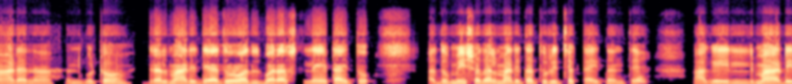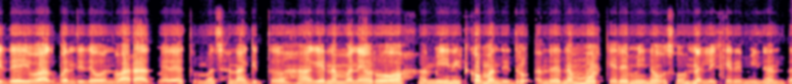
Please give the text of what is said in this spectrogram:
ಮಾಡೋಣ ಅಂದ್ಬಿಟ್ಟು ಇದ್ರಲ್ಲಿ ಮಾಡಿದ್ದೆ. ಅದು ಅಲ್ಲಿ ಬರೋಷ್ಟು ಲೇಟ್ ಆಯಿತು. ಅದು ಮೀಶೋದಲ್ಲಿ ಅದು ರಿಜೆಕ್ಟ್ ಆಯ್ತಂತೆ. ಹಾಗೆ ಇಲ್ಲಿ ಮಾಡಿದ್ದೆ ಇವಾಗ ಬಂದಿದೆ ಒಂದು ವಾರ ಆದಮೇಲೆ. ತುಂಬ ಚೆನ್ನಾಗಿತ್ತು. ಹಾಗೆ ನಮ್ಮ ಮನೆಯವರು ಮೀನು ಇಟ್ಕೊಂಡ್ ಬಂದಿದ್ರು. ಅಂದರೆ ನಮ್ಮೂರ ಕೆರೆ ಮೀನು, ಸೋಮನಳ್ಳಿ ಕೆರೆ ಮೀನು ಅಂತ.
